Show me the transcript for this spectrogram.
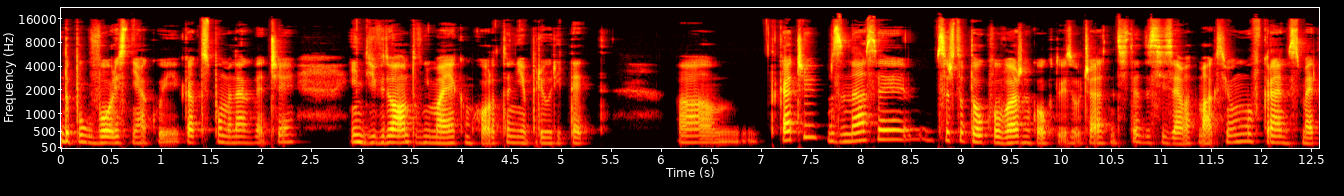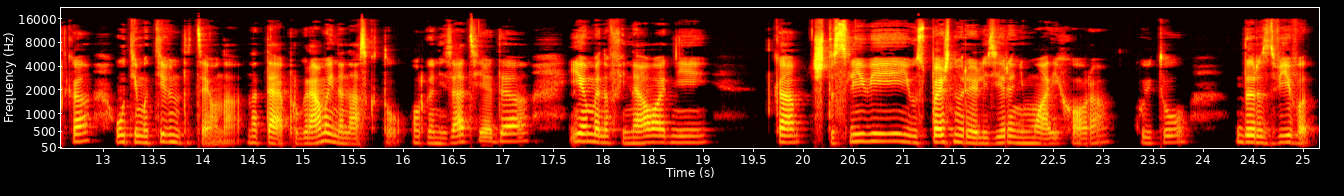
да поговори с някой. Както споменах вече, индивидуалното внимание към хората ни е приоритет. А, така че за нас е също толкова важно, колкото и за участниците, да си вземат максимум. В крайна сметка, ултимативната цел на, на тая програма и на нас като организация е да имаме на финала едни така щастливи и успешно реализирани млади хора, които да развиват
